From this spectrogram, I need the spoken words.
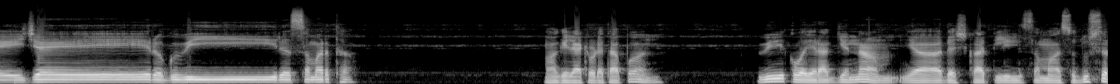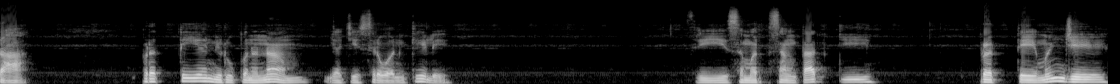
जय जय रघुवीर समर्थ. मागील आठवड्यात आपण विवेक वैराग्य नाम या दशकातील समास दुसरा प्रत्यय निरूपण नाम याचे श्रवण केले. श्री समर्थ सांगतात की प्रत्यय म्हणजे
